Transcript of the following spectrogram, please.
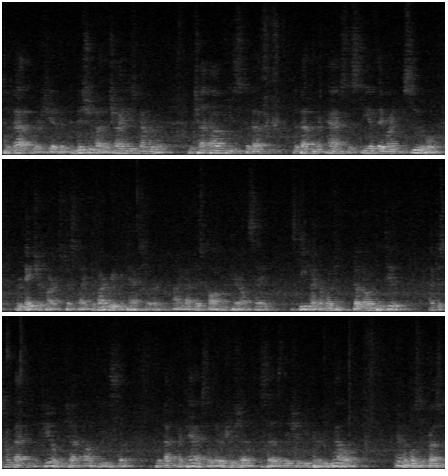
Tibet, where she had been commissioned by the Chinese government to check out these Tibet, Tibetan macaques to see if they might be suitable for nature parks, just like the macaques were. I got this call from Carol saying, Steve, I don't know, don't know what to do. I've just come back to the field to check out these uh, Tibetan macaques. The literature says they should be pretty mellow. They're the most aggressive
